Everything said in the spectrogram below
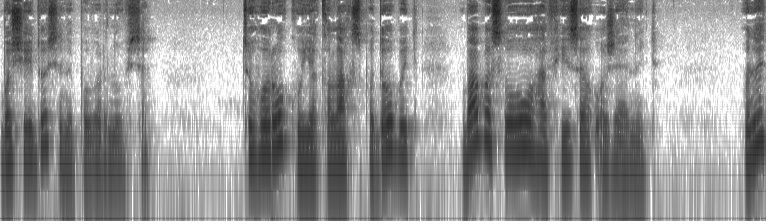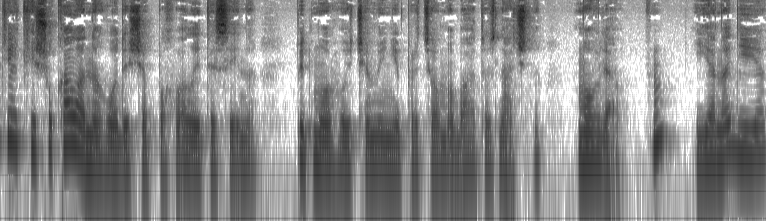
бо ще й досі не повернувся. Цього року, як Аллах сподобить, баба свого гафіза оженить. Вона тільки шукала нагоди, щоб похвалити сина, підморгуючи мені при цьому багатозначно, мовляв, хм, є надія.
